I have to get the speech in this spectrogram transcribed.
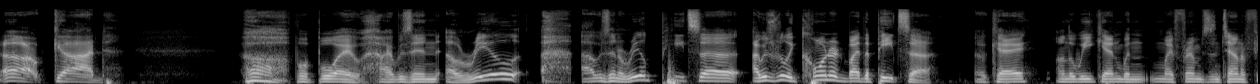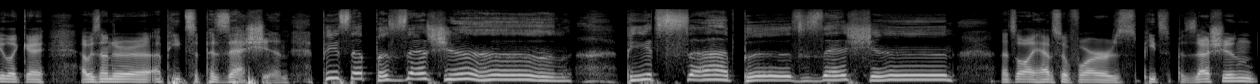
Oh God. Oh, but boy, I was in a real, I was in a real pizza. I was really cornered by the pizza. Okay, on the weekend when my friend was in town, I feel like I, I was under a, a pizza possession. Pizza possession. Pizza possession. That's all I have so far is pizza possession,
